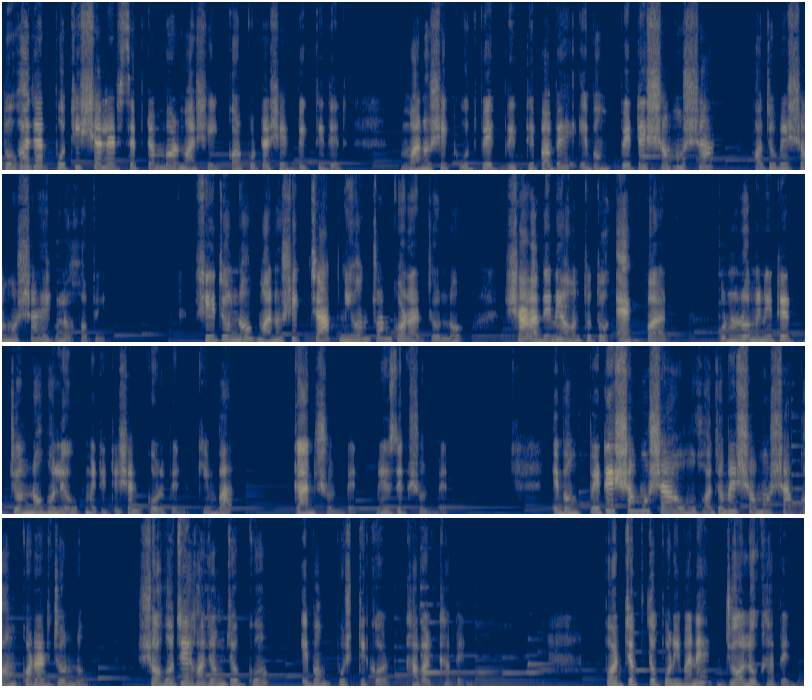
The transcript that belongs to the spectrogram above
দু হাজার পঁচিশ সালের সেপ্টেম্বর মাসেই কর্কট রাশির ব্যক্তিদের মানসিক উদ্বেগ বৃদ্ধি পাবে এবং পেটের সমস্যা, হজমের সমস্যা এগুলো হবে। সেই জন্য মানসিক চাপ নিয়ন্ত্রণ করার জন্য সারাদিনে অন্তত একবার পনেরো মিনিটের জন্য হলেও মেডিটেশন করবেন কিংবা গান শুনবেন মিউজিক শুনবেন। এবং পেটের সমস্যা ও হজমের সমস্যা কম করার জন্য সহজে হজমযোগ্য এবং পুষ্টিকর খাবার খাবেন। পর্যাপ্ত পরিমাণে জলও খাবেন।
